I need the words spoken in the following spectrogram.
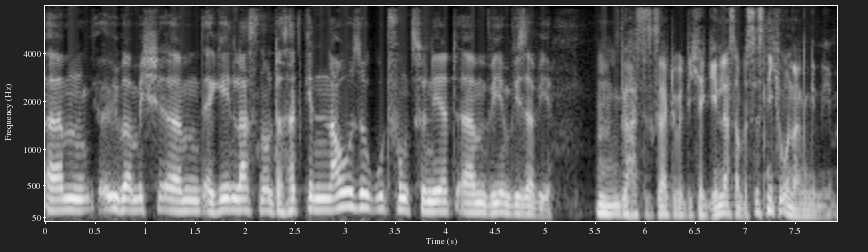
ähm, über mich ähm, ergehen lassen und das hat genauso gut funktioniert ähm, wie im Vis-a-vis. -vis. Mhm, du hast jetzt gesagt, über dich ergehen lassen, aber es ist nicht unangenehm.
